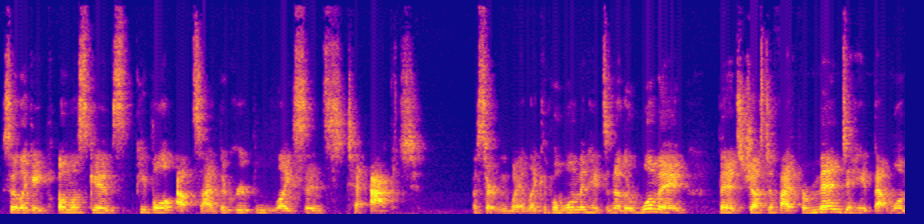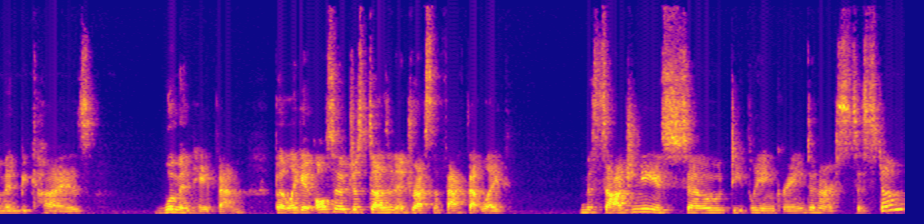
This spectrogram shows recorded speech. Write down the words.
So like it almost gives people outside the group license to act a certain way. Like if a woman hates another woman, then it's justified for men to hate that woman because women hate them. But like it also just doesn't address the fact that like misogyny is so deeply ingrained in our system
